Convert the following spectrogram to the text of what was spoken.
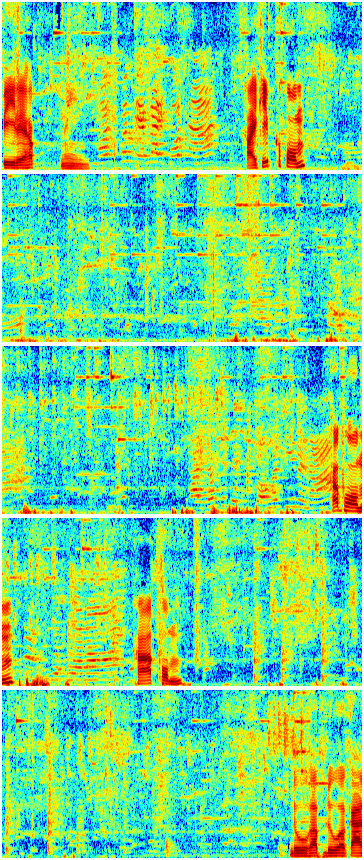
ปีๆเลยครับ นี่ถ่ายคลิปครับผม ครับผมครับผม ดูครับดูอาการ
